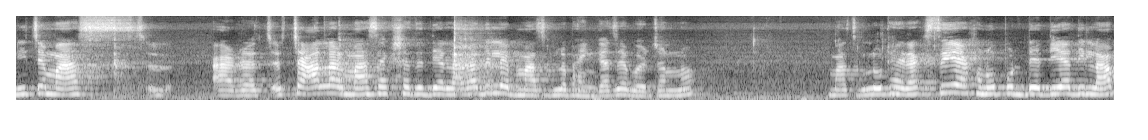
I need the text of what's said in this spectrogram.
নিচে মাছ আর চাল আর মাছ একসাথে দিয়ে লাগা দিলে মাছগুলো ভাঙ্গা যাবে এর জন্য। মাছগুলো উঠে রাখছি, এখন উপর দিয়ে দিয়ে দিলাম।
